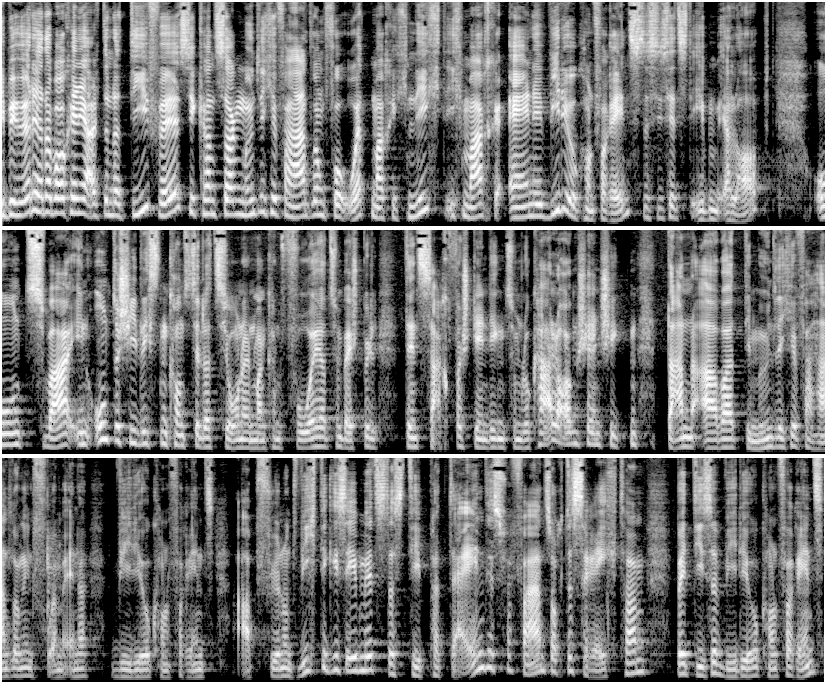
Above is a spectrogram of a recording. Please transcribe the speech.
Die Behörde hat aber auch eine Alternative. Sie kann sagen, mündliche Verhandlung vor Ort mache ich nicht. Ich mache eine Videokonferenz. Das ist jetzt eben erlaubt. Und zwar in unterschiedlichsten Konstellationen. Man kann vorher zum Beispiel den Sachverständigen zum Lokalaugenschein schicken, dann aber die mündliche Verhandlung in Form einer Videokonferenz abführen. Und wichtig ist eben jetzt, dass die Parteien des Verfahrens auch das Recht haben, bei dieser Videokonferenz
